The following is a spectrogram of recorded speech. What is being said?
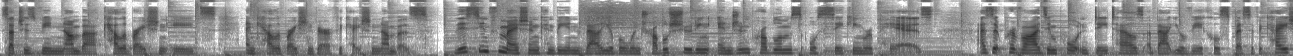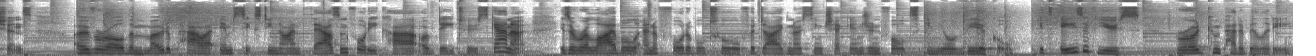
such as VIN number, calibration IDs, and calibration verification numbers. This information can be invaluable when troubleshooting engine problems or seeking repairs, as it provides important details about your vehicle's specifications. Overall, the MOTOPOWER M69040 car OBD2 scanner is a reliable and affordable tool for diagnosing check engine faults in your vehicle. Its ease of use, broad compatibility,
